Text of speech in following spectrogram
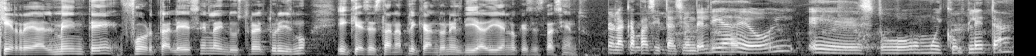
que realmente fortalecen la industria del turismo y que se están aplicando en el día a día en lo que se está haciendo. La capacitación del día de hoy eh, estuvo muy completa,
